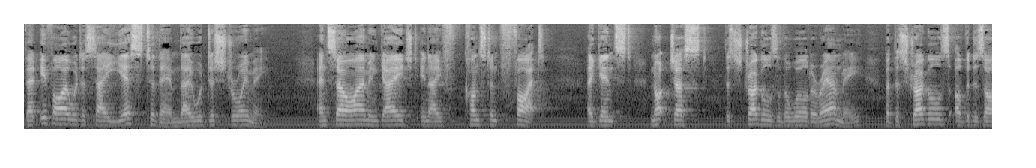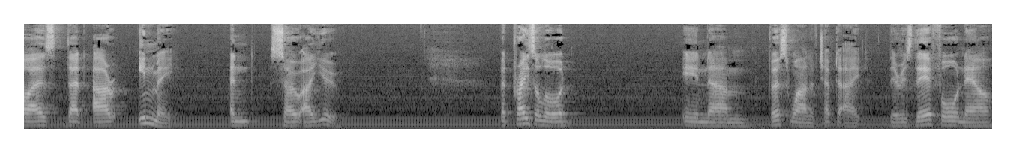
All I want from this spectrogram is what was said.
that if I were to say yes to them, they would destroy me. And so I am engaged in a constant fight against not just the struggles of the world around me, but the struggles of the desires that are in me. And so are you. But praise the Lord, in um, verse 1 of chapter 8, there is therefore now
